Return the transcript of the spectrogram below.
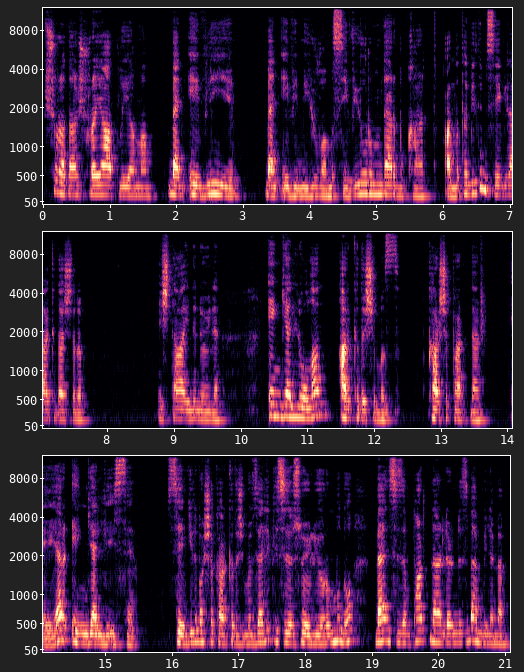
şuradan şuraya atlayamam. Ben evliyim. Ben evimi yuvamı seviyorum der bu kart. Anlatabildim mi sevgili arkadaşlarım? İşte aynen öyle engelli olan arkadaşımız karşı partner. Eğer engelli ise sevgili Başak arkadaşım özellikle size söylüyorum bunu ben sizin partnerlerinizi ben bilemem.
